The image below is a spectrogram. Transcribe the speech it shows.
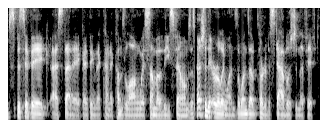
specific aesthetic, I think, that kind of comes along with some of these films, especially the early ones, the ones that sort of established in the 50s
